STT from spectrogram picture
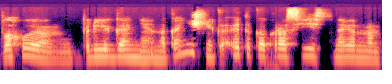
плохое прилегание наконечника – это как раз есть, наверное,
